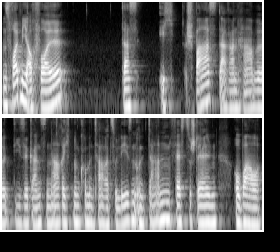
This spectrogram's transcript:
Und es freut mich auch voll, dass ich Spaß daran habe, diese ganzen Nachrichten und Kommentare zu lesen und dann festzustellen, oh wow,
